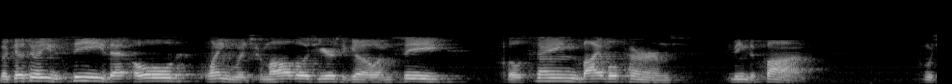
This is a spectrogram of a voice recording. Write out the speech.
Because you can see that old language from all those years ago and see those same Bible terms being defined, which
